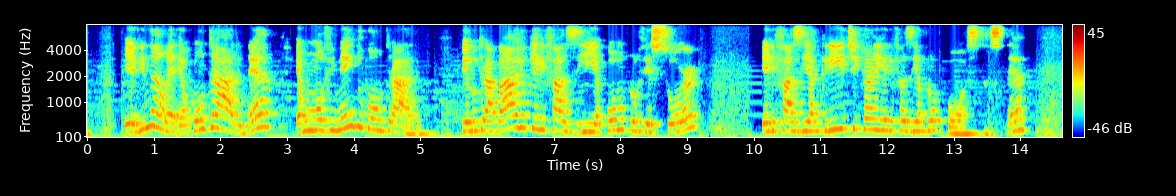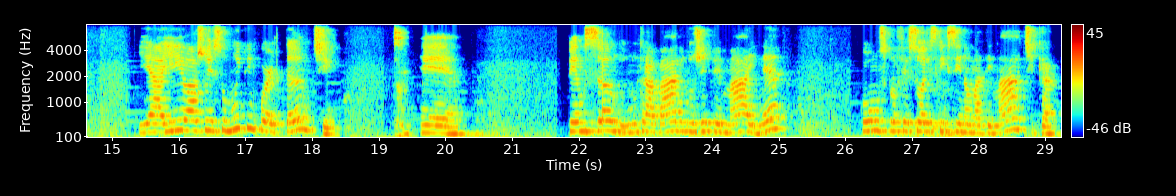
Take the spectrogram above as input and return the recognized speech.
Ele não, é, é o contrário, né? É um movimento contrário. Pelo trabalho que ele fazia como professor, ele fazia crítica e ele fazia propostas, né? E aí eu acho isso muito importante, é, pensando no trabalho do GPMAI, né? Com os professores que ensinam matemática,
